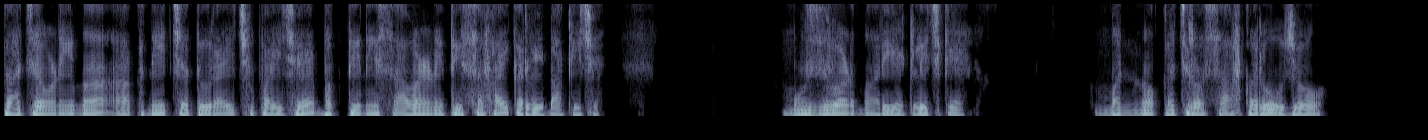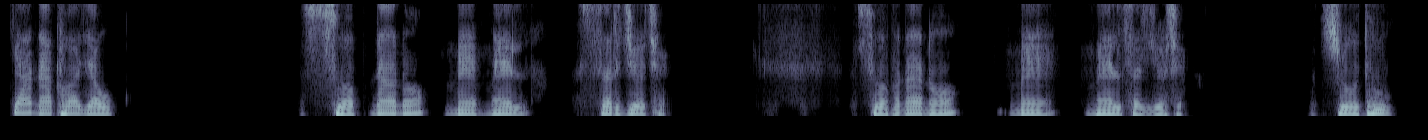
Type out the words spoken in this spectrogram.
સાચવણીમાં આંખની ચતુરાઈ છુપાઈ છે. ભક્તિની સાવરણીથી સફાઈ કરવી બાકી છે. મૂંઝવણ મારી એટલી જ કે, મનનો કચરો સાફ કરું જો, ક્યાં નાખવા જાઉં? સ્વપ્નનો મેં મેલ સર્જ્યો છે. સ્વપ્નનો મેં મેલ સર્જ્યો છે. શોધું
